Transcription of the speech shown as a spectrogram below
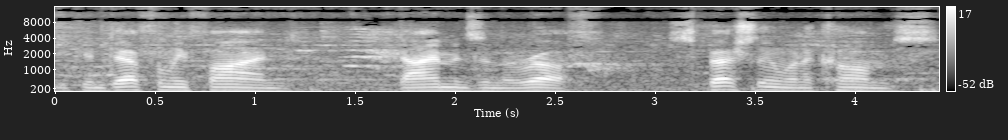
you can definitely find diamonds in the rough, especially when it comes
